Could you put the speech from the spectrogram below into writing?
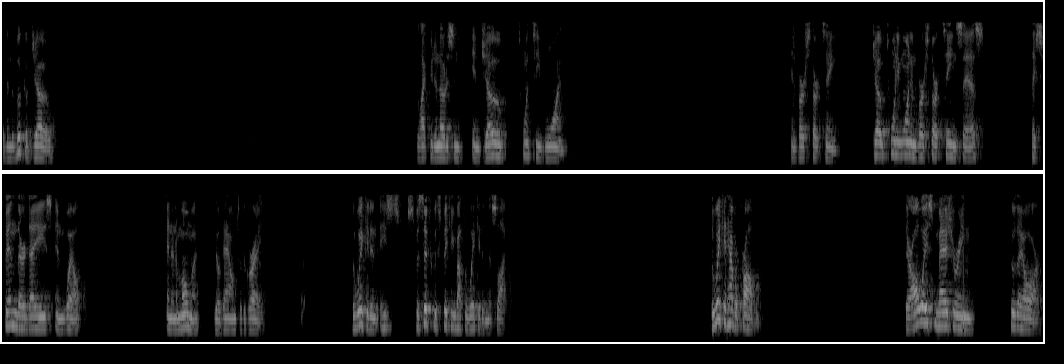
that in the book of Job, I'd like you to notice in, in Job 21, in verse 13. Job 21 in verse 13 says, They spend their days in wealth, and in a moment go down to the grave. The wicked, and he's specifically speaking about the wicked in this life. The wicked have a problem. They're always measuring who they are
